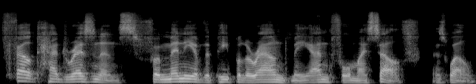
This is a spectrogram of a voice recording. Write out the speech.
felt had resonance for many of the people around me and for myself as well.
